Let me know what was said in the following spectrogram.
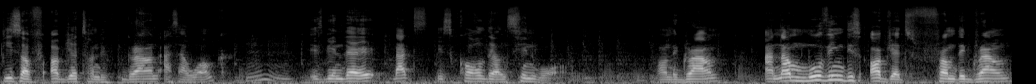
piece of object on the ground as I walk. Mm. It's been there, that is called the unseen wall on the ground. And I'm moving this object from the ground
